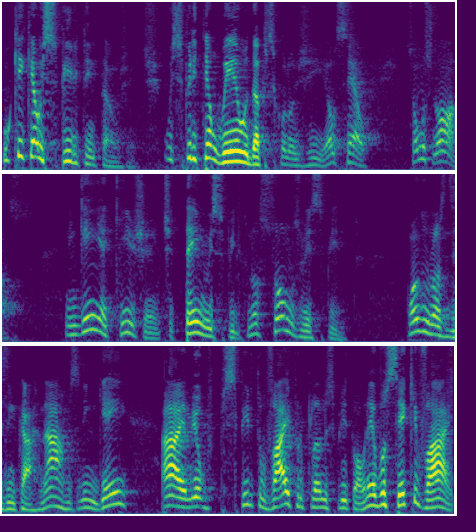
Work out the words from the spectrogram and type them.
O que é o espírito, então, gente? O espírito é o eu da psicologia, é o self. Somos nós. Ninguém aqui, gente, tem o um espírito. Nós somos um espírito. Quando nós desencarnarmos, ninguém. Ah, meu espírito vai para o plano espiritual. Não é você que vai.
